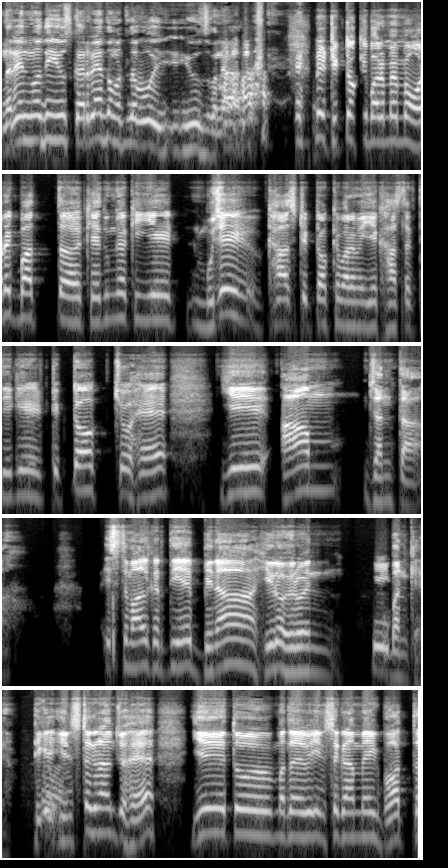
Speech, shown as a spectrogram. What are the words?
नरेंद्र मोदी यूज़ कर रहे हैं तो मतलब वो यूज़ होने वाला नहीं टिकटॉक के बारे में मैं और एक बात कह दूँगा कि ये मुझे खास टिकटॉक के बारे में ये खास लगती है कि टिकटॉक जो है ये आम जनता इस्तेमाल करती है बिना हीरो हीरोइन बन के ठीक है इंस्टाग्राम। जो है ये तो मतलब इंस्टाग्राम में एक बहुत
